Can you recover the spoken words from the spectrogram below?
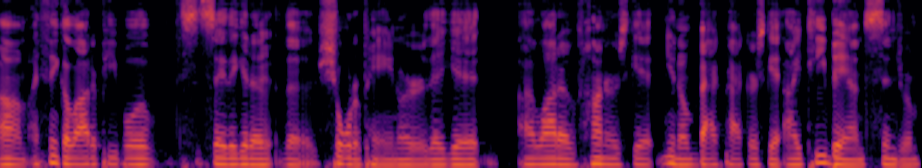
Um, I think a lot of people say they get a the shoulder pain or they get a lot of hunters get, you know, backpackers get IT band syndrome.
